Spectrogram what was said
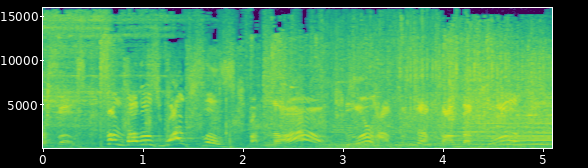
Tell about verses, some brothers' wives, but no, you'll have to tell some the.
